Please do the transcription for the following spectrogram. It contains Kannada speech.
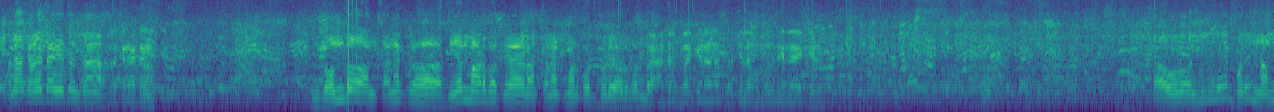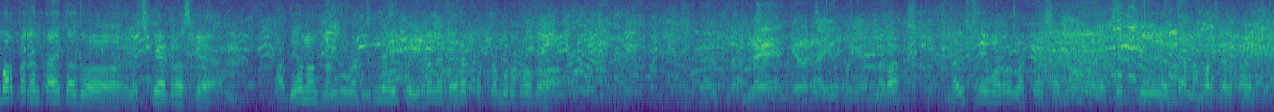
ಅಣ್ಣ ಕರೆಕ್ಟ್ ಆಗೈತಂತ ಇದೊಂದು ಹಂಗೆ ಕನೆಕ್ಟ್ ಅದೇನು ಮಾಡ್ಬೇಕು ಅಣ್ಣ ಕನೆಕ್ಟ್ ಮಾಡಿ ಕೊಟ್ಬಿಡಿ ಅವ್ರಿಗೊಂದು ಅದ್ರ ಬಗ್ಗೆ ನನಗೆ ಗೊತ್ತಿಲ್ಲ ಮೂರು ದಿನ ಅವರು ಇಲ್ಲಿ ಬರೀ ನಂಬರ್ ತಗೊಂತ ಆಯ್ತು ಅದು ಎಚ್ ಪಿ ಅಡ್ರೆಸ್ಗೆ ಅದೇನು ಅಂತ ನನಗೂ ಅದು ಇಲ್ಲೇ ಐತೆ ಇದರಲ್ಲೇ ಡೈರೆಕ್ಟ್ ಕೊಟ್ಕೊಂಡ್ಬಿಡ್ಬೋದು ಮೇಡಮ್ ಲೈವ್ ಸ್ಟ್ರೀಮರು ಲೊಕೇಶನ್ನು ಎಚ್ ಎಚ್ ಪಿ ಅಂತ ನಂಬರ್ ಕೇಳ್ತಾ ಇತ್ತು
